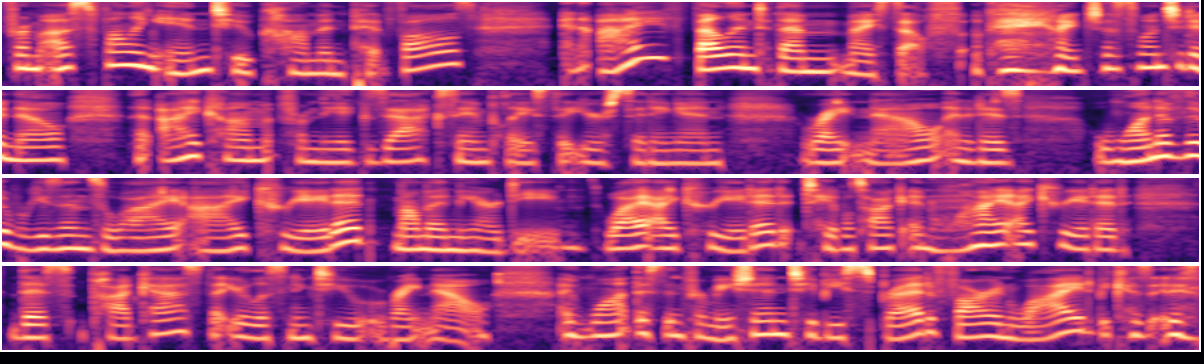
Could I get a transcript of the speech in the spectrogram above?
from us falling into common pitfalls. And I fell into them myself. Okay. I just want you to know that I come from the exact same place that you're sitting in right now. And it is one of the reasons why I created Mama and Me RD, why I created Table Talk, and why I created this podcast that you're listening to right now. I want this information to be spread far and wide because it is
